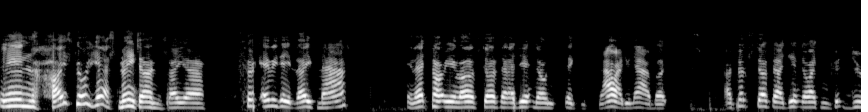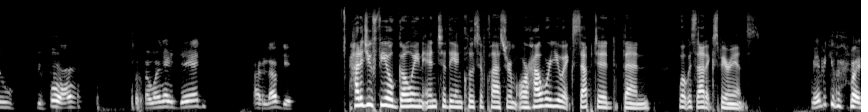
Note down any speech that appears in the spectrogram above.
In high school, yes, many times. I uh, took everyday life math, and that taught me a lot of stuff that I didn't know. Like now, I do now, but I took stuff that I didn't know I can could do before. But when I did, I loved it. How did you feel going into the inclusive classroom, or how were you accepted then? What was that experience? Maybe because my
